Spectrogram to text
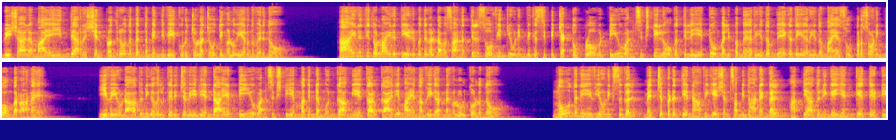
വിശാലമായ ഇന്ത്യ റഷ്യൻ പ്രതിരോധ ബന്ധം എന്നിവയെക്കുറിച്ചുള്ള ചോദ്യങ്ങൾ ഉയർന്നു വരുന്നു. ആയിരത്തി തൊള്ളായിരത്തി എഴുപതുകളുടെ അവസാനത്തിൽ സോവിയറ്റ് യൂണിയൻ വികസിപ്പിച്ച Tupolev T U one sixty ലോകത്തിലെ ഏറ്റവും വലിപ്പമേറിയതും വേഗതയേറിയതുമായ സൂപ്പർസോണിക് ബോംബറാണ് ഇവയുടെ ആധുനികവൽക്കരിച്ച വേരിയന്റായ ടി യു വൺ സിക്സ്റ്റിയും അതിന്റെ മുൻഗാമിയേക്കാൾ കാര്യമായ നവീകരണങ്ങൾ ഉൾക്കൊള്ളുന്നു. നൂതന ഏവിയോണിക്സുകൾ മെച്ചപ്പെടുത്തിയ നാവിഗേഷൻ സംവിധാനങ്ങൾ അത്യാധുനിക N K thirty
